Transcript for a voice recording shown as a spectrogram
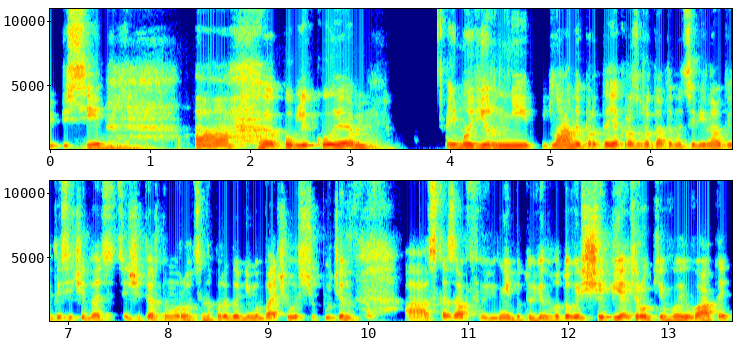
BBC публікує ймовірні плани про те, як розгортатиметься війна у 2024 році. Напередодні ми бачили, що Путін а, сказав, нібито він готовий ще 5 років воювати.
